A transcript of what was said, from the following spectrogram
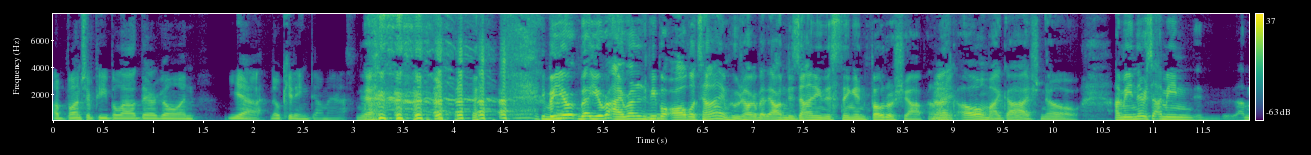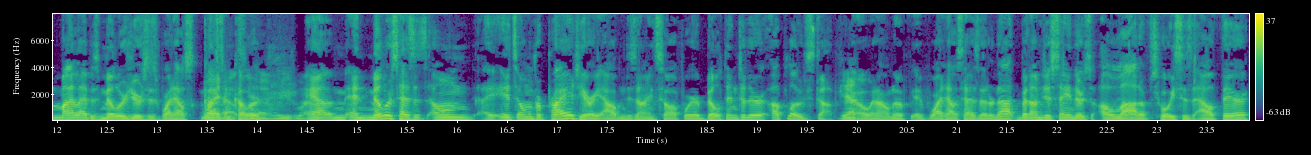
a bunch of people out there going, Yeah, no kidding, dumbass. Yeah. but you're, but you're, I run into people all the time who talk about, I'm designing this thing in Photoshop. And I'm Right. like, oh my gosh, no. I mean, there's, I mean, my lab is Miller's, yours is White House White custom House, color. yeah, we use White. Um, and Miller's has its own, its own proprietary album design software built into their upload stuff, you Yeah. know, and I don't know if, if White House has that or not, but I'm just saying there's a lot of choices out there.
